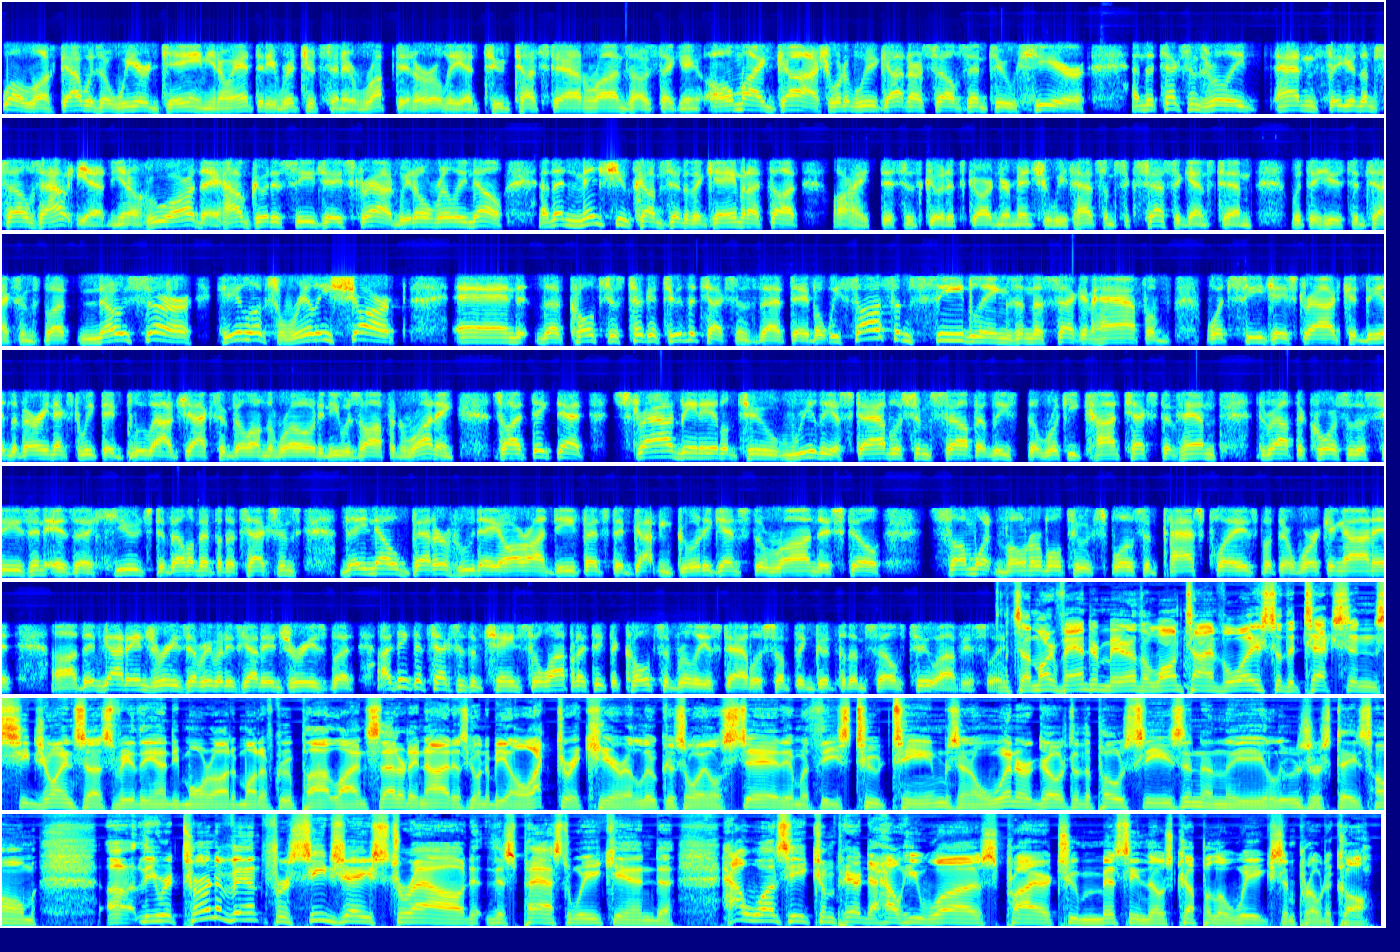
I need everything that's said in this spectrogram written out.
Well, look, that was a weird game. You know, Anthony Richardson erupted early, had two touchdown runs. I was thinking, oh my gosh, what have we gotten ourselves into here? And the Texans really hadn't figured themselves out yet. You know, who are they? How good is C.J. Stroud? We don't really know. And then Minshew comes into the game, and I thought, all right, this is good. It's Gardner Minshew. We've had some success against him with the Houston Texans, but no, sir, he looks really sharp. And the Colts just took it to the Texans that day. But we saw some seedlings in the second half of what what C.J. Stroud could be. And the very next week, they blew out Jacksonville on the road, and he was off and running. So I think that Stroud being able to really establish himself, at least the rookie context of him, throughout the course of the season is a huge development for the Texans. They know better who they are on defense. They've gotten good against the run. They're still somewhat vulnerable to explosive pass plays, but they're working on it. Uh, they've got injuries. Everybody's got injuries, but I think the Texans have changed a lot. But I think the Colts have really established something good for themselves too. Obviously, it's uh, Marc Vandermeer, the longtime voice of the Texans. He joins us via the Andy Moore Automotive Group hotline. Saturday night is going to be electric here at Lucas Oil Stadium with these two teams, and a winner goes to the postseason, and the loser stays home. Uh, the return event for C.J. Stroud this past weekend. How was he compared to how he was prior to missing those couple of weeks in protocol?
